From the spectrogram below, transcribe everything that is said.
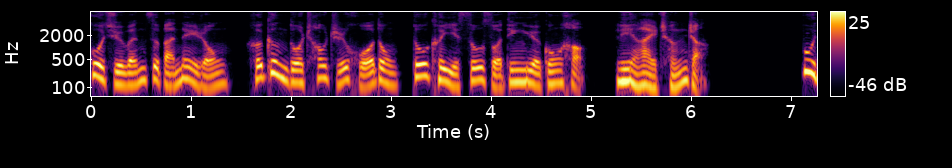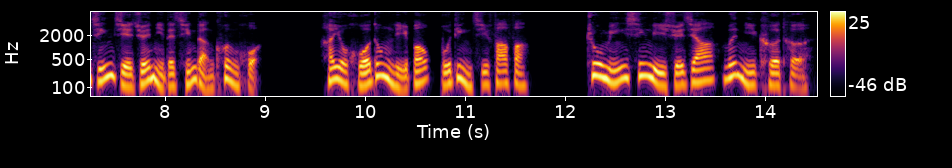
获取文字版内容和更多超值活动，都可以搜索订阅公号“恋爱成长”。不仅解决你的情感困惑，还有活动礼包不定期发放。著名心理学家温尼科特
